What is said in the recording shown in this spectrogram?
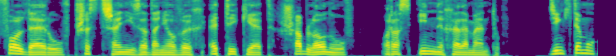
folderów, przestrzeni zadaniowych, etykiet, szablonów oraz innych elementów. Dzięki temu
